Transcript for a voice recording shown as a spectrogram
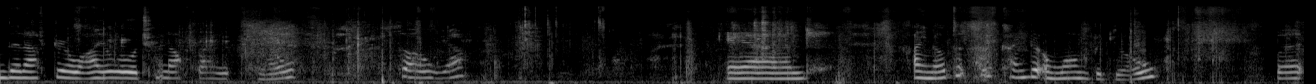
And then after a while it will turn off by itself. So yeah. And I know this is kind of a long video, but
